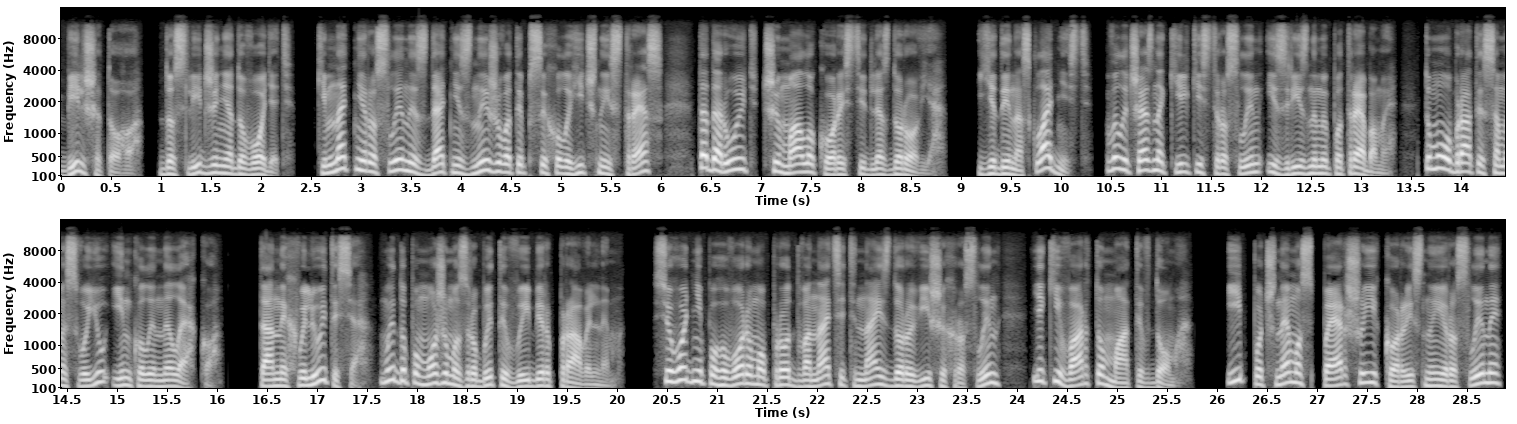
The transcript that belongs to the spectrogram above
Більше того, дослідження доводять, кімнатні рослини здатні знижувати психологічний стрес та дарують чимало користі для здоров'я. Єдина складність величезна кількість рослин із різними потребами, тому обрати саме свою інколи нелегко. Та не хвилюйтеся, ми допоможемо зробити вибір правильним. Сьогодні поговоримо про 12 найздоровіших рослин, які варто мати вдома. І почнемо з першої корисної рослини,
